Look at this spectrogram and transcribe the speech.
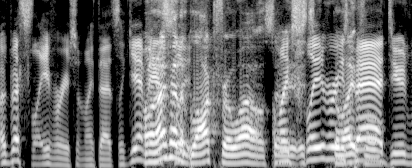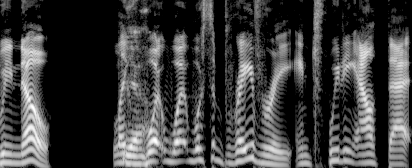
I bet slavery or something like that. It's like yeah, oh, man, and I've had sla- it blocked for a while. So I'm like slavery is delightful. bad, dude. We know. Like Yeah. what what what's the bravery in tweeting out that?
